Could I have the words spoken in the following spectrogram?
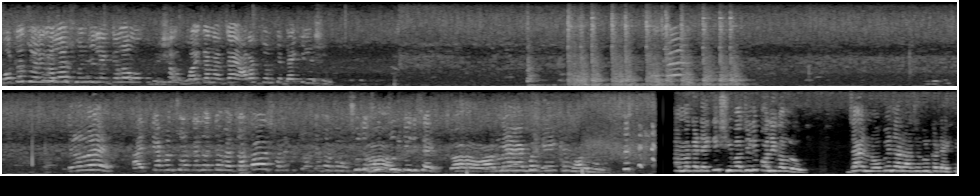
ও তো চলে গেল শুনছি লেগে গেল ও বিশাল ভয় কানা যায় আরেকজনকে ডাকিলে সে এরে, আজকে এখন চোরকে ধরতে হবে যত শালাকে চোরকে ধরবো শুধু ভূত চুরি করলিছে আমরা একবার আমাকে ডেকে শিবাচুলি পালি গেল যাই নবীন আর রাজীবুলকে ডেকে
